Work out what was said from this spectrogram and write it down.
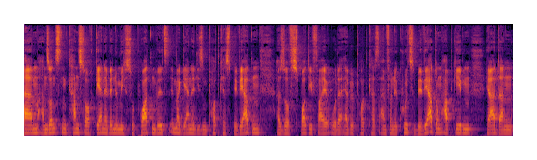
Ähm, ansonsten kannst du auch gerne, wenn du mich supporten willst, immer gerne diesen Podcast bewerten. Also auf Spotify oder Apple Podcast einfach eine kurze Bewertung abgeben. Ja, dann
